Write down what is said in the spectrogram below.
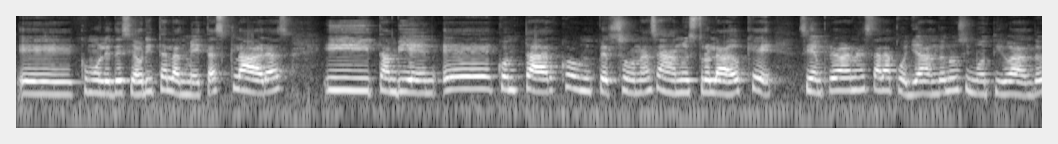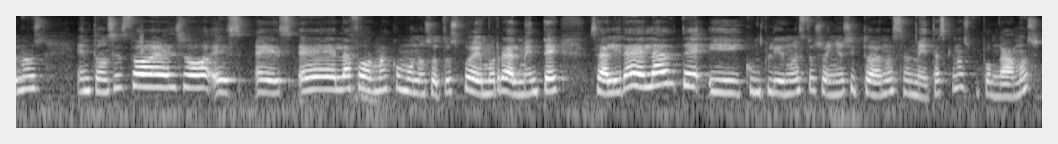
eh, como les decía ahorita, las metas claras y también eh, contar con personas a nuestro lado que siempre van a estar apoyándonos y motivándonos. Entonces todo eso es, es la forma como nosotros podemos realmente salir adelante y cumplir nuestros sueños y todas nuestras metas que nos propongamos.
